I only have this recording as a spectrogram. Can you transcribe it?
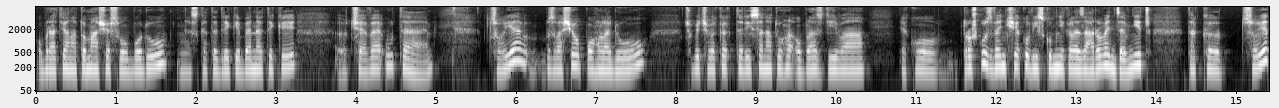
obrátila na Tomáše Svobodu z katedry kybernetiky eh, ČVUT. Co je z vašeho pohledu, co by člověka, který se na tuhle oblast dívá jako trošku zvenčí jako výzkumník, ale zároveň zevnitř, tak eh, co je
